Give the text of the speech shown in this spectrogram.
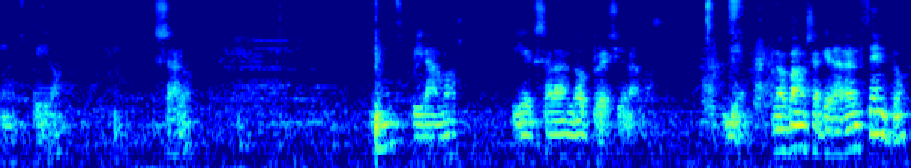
inspiro, exhalo, inspiramos y exhalando presionamos. Bien, nos vamos a quedar al centro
